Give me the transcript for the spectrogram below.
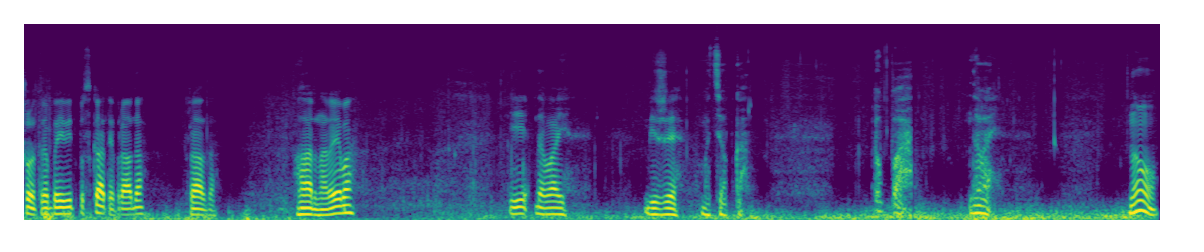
Що, треба її відпускати, правда? Правда. Гарна риба. І давай біжи, мацьопка. Опа. Давай. Ну.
